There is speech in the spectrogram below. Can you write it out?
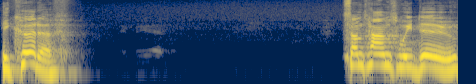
He could have. Sometimes we do.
